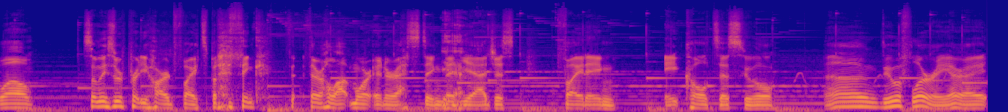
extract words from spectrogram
Well, some of these were pretty hard fights, but I think they're a lot more interesting than yeah, just fighting eight cultists who will uh, do a flurry. All right,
